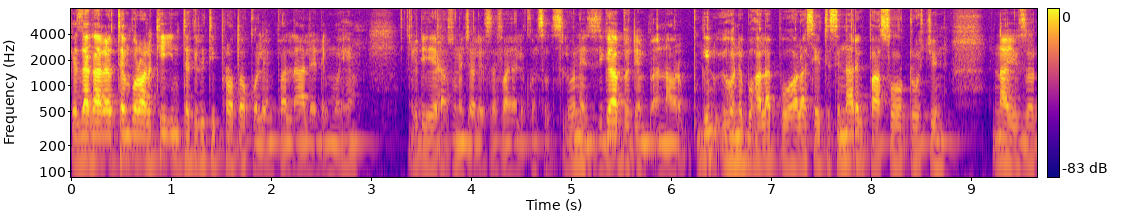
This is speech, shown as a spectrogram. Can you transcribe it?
ከዛ ጋር Temporal Key Integrity Protocol የሚባል አለ ደግሞ ይሄ እንግዲህ የራሱን የቻለ ሰፋ ያለ concept ስለሆነ እዚህ ጋር በደንብ አናወራ ግን የሆነ በኋላ በኋላ set ስናደርግ password ኦችን እና user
